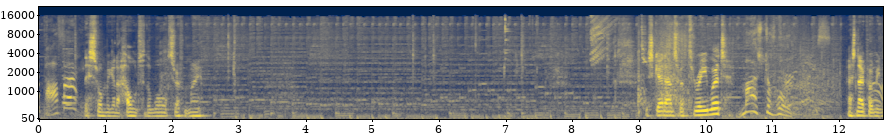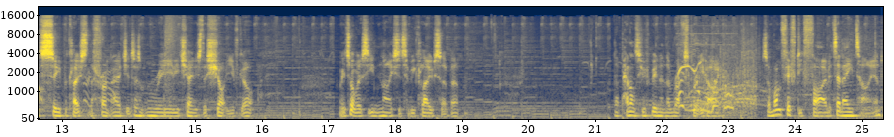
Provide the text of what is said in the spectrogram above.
A par five. This one we're going to hold for the water, haven't we? Just go down to a three wood. Masterful. There's no point being super close to the front edge. It doesn't really change the shot you've got. I mean, it's obviously nicer to be closer, but the penalty for being in the rough's pretty high. So 155. It's an eight iron.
